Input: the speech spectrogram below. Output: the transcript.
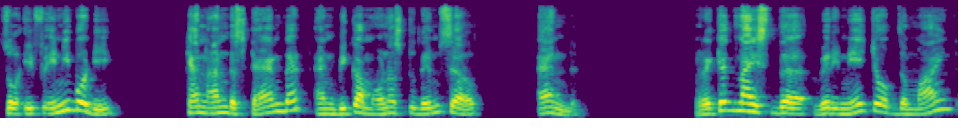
So if anybody can understand that and become honest to themselves and recognize the very nature of the mind,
